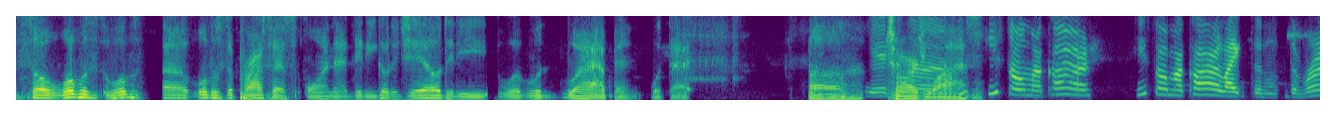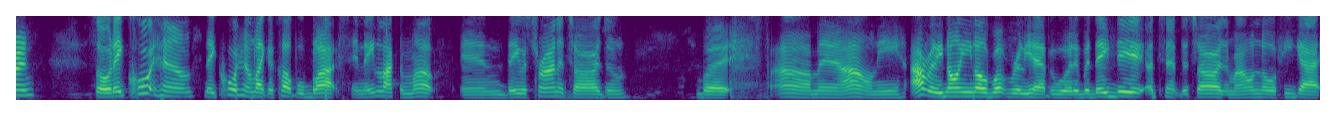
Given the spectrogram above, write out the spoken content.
So what was what was uh what was the process on that? Did he go to jail? Did he what what what happened with that? Uh Yeah, charge uh, he- wise. He, stole my car. He stole my car like to to run. So they caught him. They caught him like a couple blocks and they locked him up and they was trying to charge him. But oh man, I don't even I really don't even know what really happened with it. But they did attempt to charge him. I don't know if he got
